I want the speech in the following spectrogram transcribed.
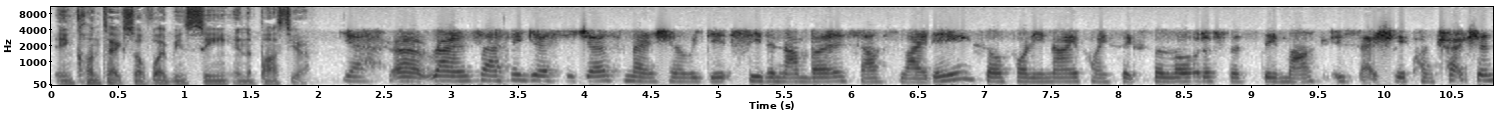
in context of what we've been seeing in the past year? Yeah, uh, Ryan, so I think as you just mentioned, we did see the number itself sliding. So 49.6 below the 50 mark is actually contraction,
